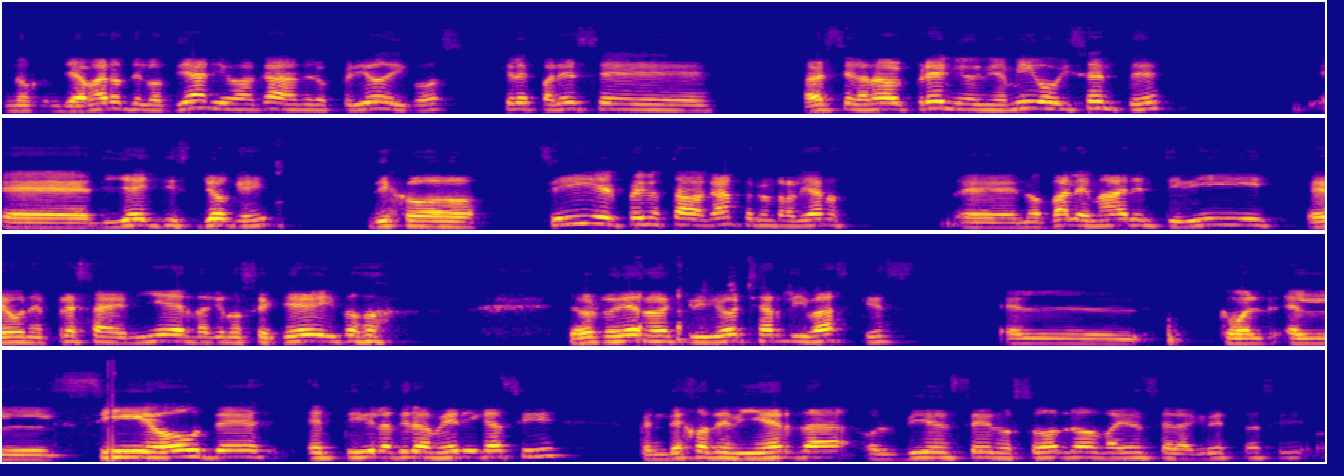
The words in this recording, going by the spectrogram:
nos llamaron de los diarios acá, de los periódicos. ¿Qué les parece haberse ganado el premio? Y mi amigo Vicente, eh, DJ Disc Jockey, dijo, sí, el premio está bacán, pero en realidad nos, eh, nos vale madre en TV, es una empresa de mierda, que no sé qué y todo. El otro día nos escribió Charlie Vázquez, el, como el, el CEO de MTV Latinoamérica, así, pendejos de mierda, olvídense de nosotros, váyanse a la cresta, así.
